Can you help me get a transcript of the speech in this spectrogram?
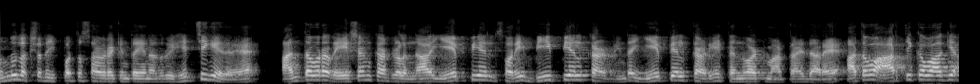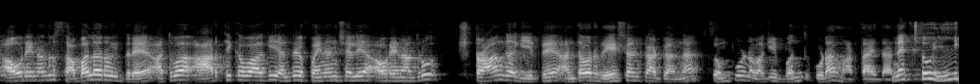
ಒಂದು ಲಕ್ಷದ ಇಪ್ಪತ್ತು ಸಾವಿರಕ್ಕಿಂತ ಏನಾದ್ರೂ ಹೆಚ್ಚಿಗೆ ಇದ್ರೆ ಅಂತವರ ರೇಷನ್ ಕಾರ್ಡ್ ಗಳನ್ನ A P L sorry B P L ಕಾರ್ಡ್ನಿಂದ ಎ ಪಿ ಎಲ್ ಕಾರ್ಡ್ಗೆ ಕನ್ವರ್ಟ್ ಮಾಡ್ತಾ ಇದ್ದಾರೆ. ಅಥವಾ ಆರ್ಥಿಕವಾಗಿ ಅವ್ರೇನಾದ್ರೂ ಸಬಲರು ಇದ್ರೆ ಅಥವಾ ಆರ್ಥಿಕವಾಗಿ ಅಂದ್ರೆ ಫೈನಾನ್ಷಿಯಲಿ ಅವ್ರೇನಾದ್ರೂ ಸ್ಟ್ರಾಂಗ್ ಆಗಿ ಇದ್ರೆ ಅಂತವರ ರೇಷನ್ ಕಾರ್ಡ್ ಗಳನ್ನ ಸಂಪೂರ್ಣವಾಗಿ ಬಂದ್ ಕೂಡ ಮಾಡ್ತಾ ಇದ್ದಾರೆ. ನೆಕ್ಸ್ಟ್ ಈ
